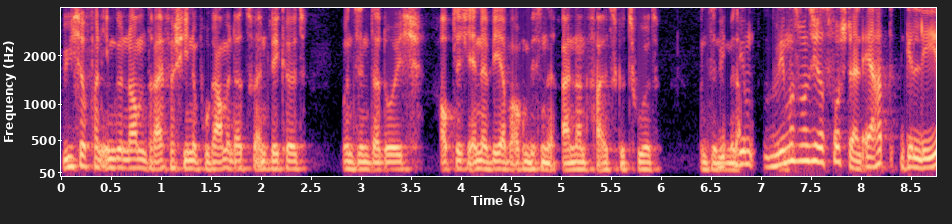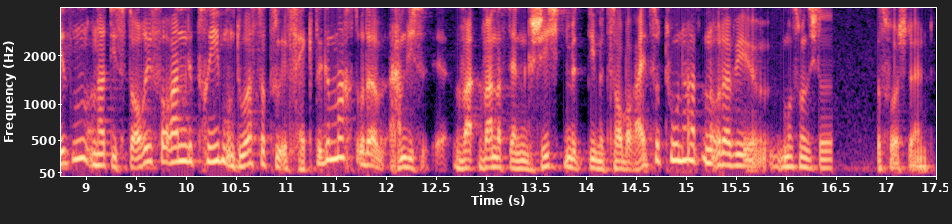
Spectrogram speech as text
Bücher von ihm genommen, drei verschiedene Programme dazu entwickelt und sind dadurch hauptsächlich NRW, aber auch ein bisschen Rheinland-Pfalz getourt. Und sind wie, wie, wie, muss man sich das vorstellen? Er hat gelesen und hat die Story vorangetrieben und du hast dazu Effekte gemacht? Oder haben die, waren das denn Geschichten, mit, die mit Zauberei zu tun hatten? Oder wie muss man sich das vorstellen?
